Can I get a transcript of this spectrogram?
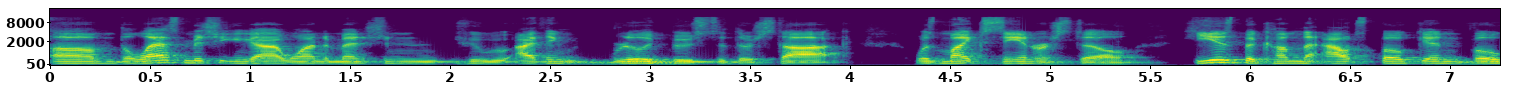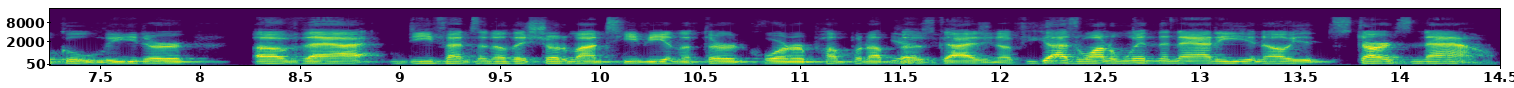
Um, the last Michigan guy I wanted to mention, who I think really boosted their stock, was Mike Sainristil. He has become the outspoken vocal leader of that defense. I know they showed him on TV in the third quarter, pumping up yeah. those guys. You know, if you guys want to win the natty, you know, it starts now.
